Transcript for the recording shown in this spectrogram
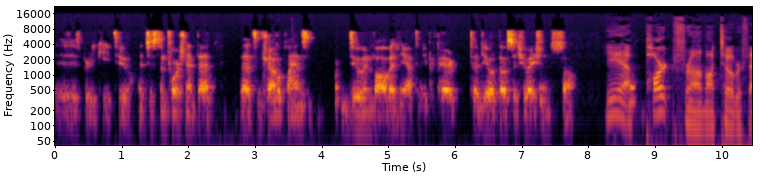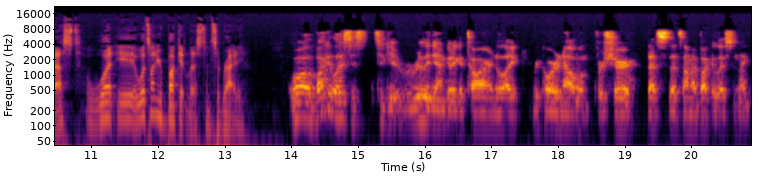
is pretty key too. It's just unfortunate that that some travel plans do involve it, and you have to be prepared to deal with those situations. So. Yeah, apart from Oktoberfest, what is what's on your bucket list in sobriety? Well, the bucket list is to get really damn good at guitar and to like record an album for sure. That's that's on my bucket list, and like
